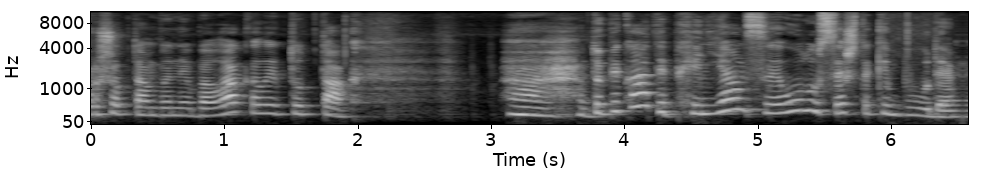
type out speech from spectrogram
про що б там би не балакали, то так. Допікати Пхеньян, Сеулу все ж таки буде.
